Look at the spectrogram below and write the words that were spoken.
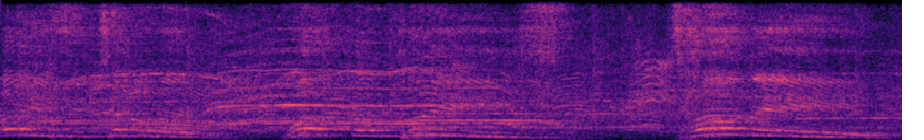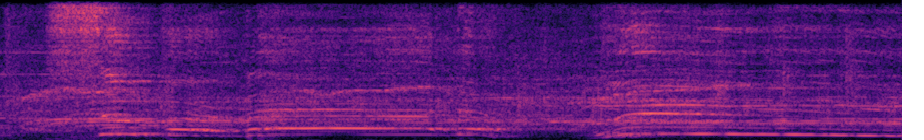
Ladies and gentlemen, welcome please, Tommy Superbad Liesman.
